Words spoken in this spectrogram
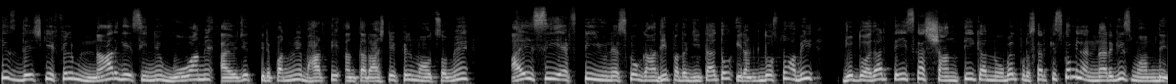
किस देश की फ़िल्म नारगेसी ने गोवा में आयोजित तिरपनवे भारतीय अंतर्राष्ट्रीय फ़िल्म महोत्सव में आईसीएफटी यूनेस्को गांधी पदक जीता है तो ईरान की। दोस्तों, अभी जो 2023 का शांति का नोबेल पुरस्कार किसको मिला? नरगिस मोहम्मदी।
